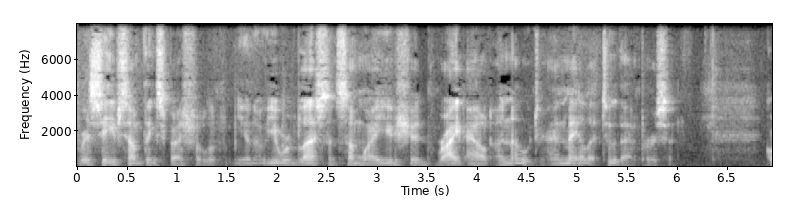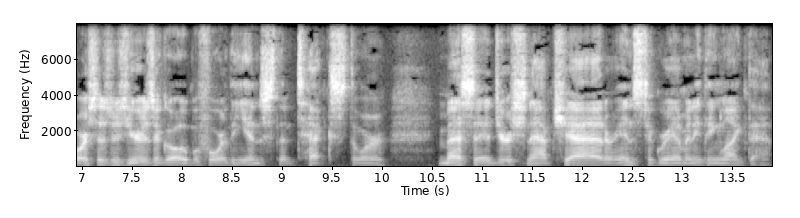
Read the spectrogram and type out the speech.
receive something special, you know, you were blessed in some way, you should write out a note and mail it to that person. Of course, this was years ago before the instant text or message or Snapchat or Instagram, anything like that.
